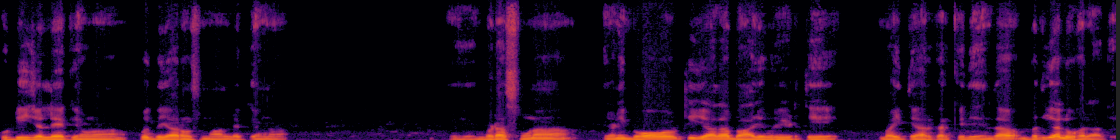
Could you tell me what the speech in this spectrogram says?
ਕੋਈ ਡੀਜ਼ਲ ਲੈ ਕੇ ਆਉਣਾ, ਕੋਈ ਬਾਜ਼ਾਰੋਂ ਸਮਾਨ ਲੈ ਕੇ ਆਉਣਾ ਤੇ ਬੜਾ ਸੋਹਣਾ, ਯਾਨੀ ਬਹੁਤ ਹੀ ਜ਼ਿਆਦਾ ਵਾਜਬ ਰੇਟ ਤੇ ਬਾਈ ਤਿਆਰ ਕਰਕੇ ਦੇ ਦਿੰਦਾ, ਵਧੀਆ ਲੋਹਾ ਲਾ ਕੇ।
